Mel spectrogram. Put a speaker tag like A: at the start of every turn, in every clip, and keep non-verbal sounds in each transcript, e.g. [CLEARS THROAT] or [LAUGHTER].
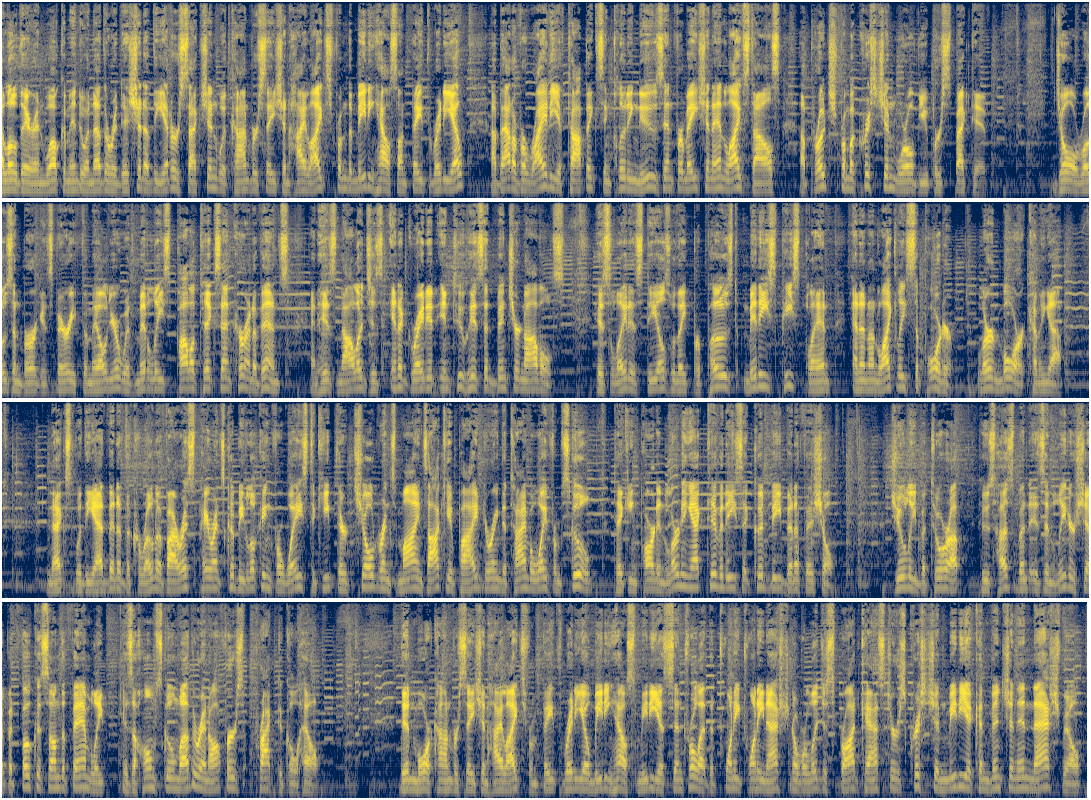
A: Hello there, and welcome into another edition of The Intersection with conversation highlights from the Meeting House on Faith Radio about a variety of topics, including news, information, and lifestyles, approached from a Christian worldview perspective. Joel Rosenberg is very familiar with Middle East politics and current events, and his knowledge is integrated into his adventure novels. His latest deals with a proposed Mideast peace plan and an unlikely supporter. Learn more coming up. Next, with the advent of the coronavirus, parents could be looking for ways to keep their children's minds occupied during the time away from school, taking part in learning activities that could be beneficial. Julie Batura, whose husband is in leadership at Focus on the Family, is a homeschool mother and offers practical help. Then more conversation highlights from Faith Radio Meeting House Media Central at the 2020 National Religious Broadcasters Christian Media Convention in Nashville.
